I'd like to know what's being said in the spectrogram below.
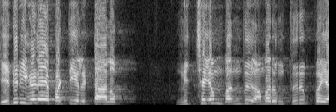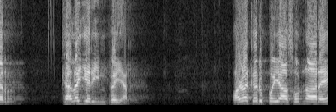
எதிரிகளே பட்டியலிட்டாலும் நிச்சயம் வந்து அமரும் திருப்பெயர் கலைஞரின் பெயர். பழகருப்பையா சொன்னாரே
